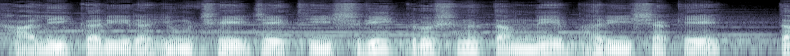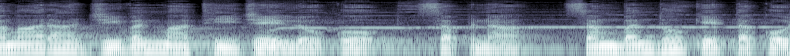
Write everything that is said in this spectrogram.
ખાલી કરી રહ્યું છે જેથી શ્રી કૃષ્ણ તમને ભરી શકે તમારા જીવનમાંથી જે લોકો સપના, સંબંધો કે તકો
